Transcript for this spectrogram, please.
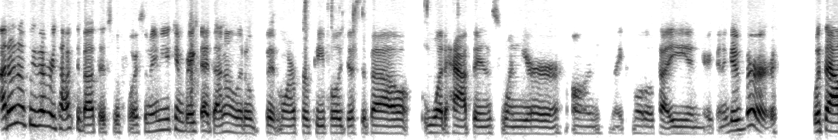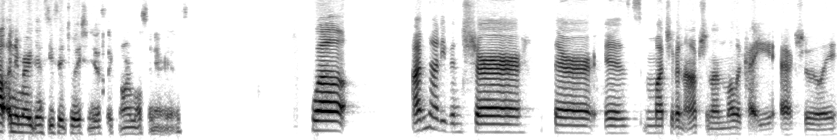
I don't know if we've ever talked about this before. So maybe you can break that down a little bit more for people just about what happens when you're on like Molokai and you're going to give birth without an emergency situation, just like normal scenarios? Well, I'm not even sure there is much of an option on Molokai, actually.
